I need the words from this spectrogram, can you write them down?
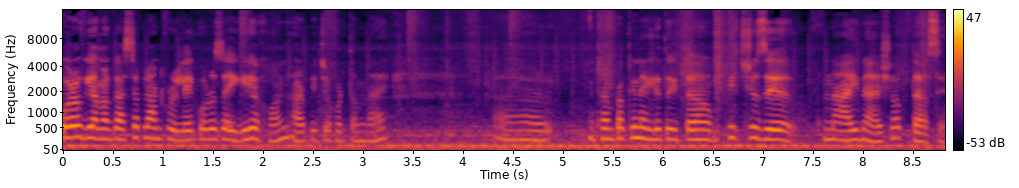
গরো গিয়ে আমার গাছটা প্লান্ট করলে, গরো যাই গিয়ে এখন, আর ভিডিও করতাম নাই। আর, ধান পাকলি নাইলে তো এটা কিচ্ছু যে নাই নাই সবটা আছে।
